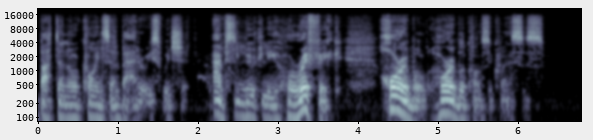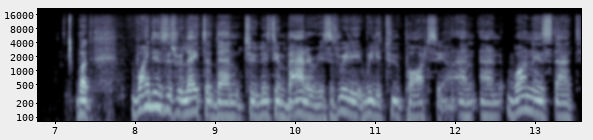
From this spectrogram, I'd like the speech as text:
button or coin cell batteries, which absolutely horrific, horrible, horrible consequences. But why this is related then to lithium batteries is really, really two parts here. And, and one is that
